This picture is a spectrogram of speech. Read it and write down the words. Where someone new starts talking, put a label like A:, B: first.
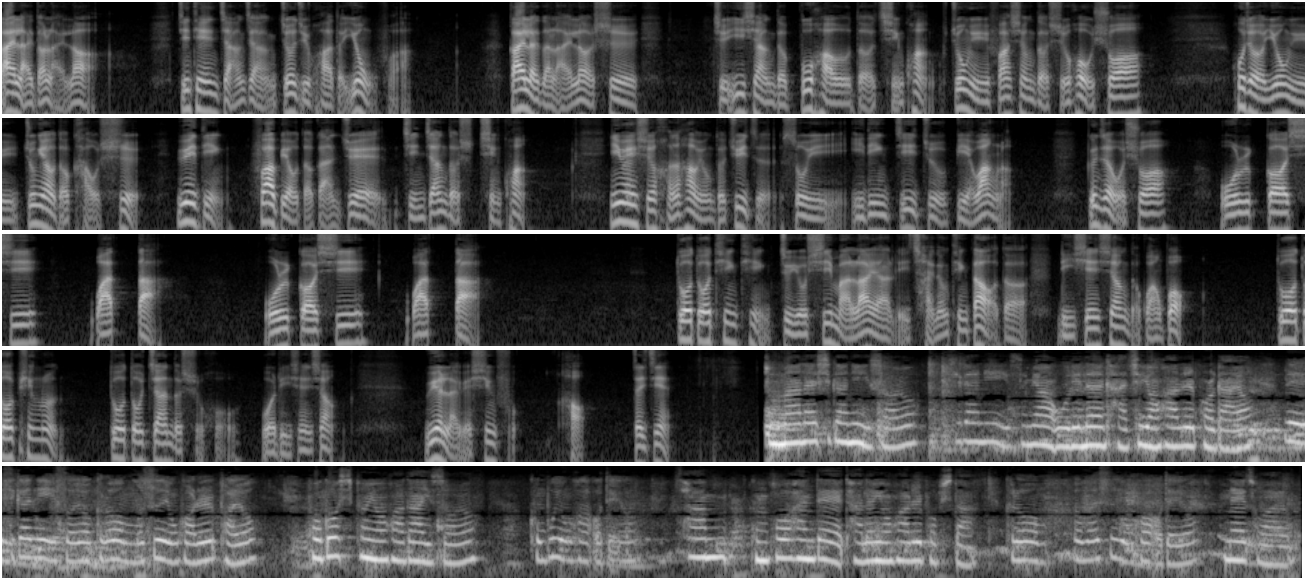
A: 该来的来了，今天讲讲这句话的用法。该来的来了是指意想的不好的情况终于发生的时候说，或者用于重要的考试约定发表的感觉紧张的情况。因为是很好用的句子，所以一定记住，别忘了。跟着我说，올것이왔 다， 올것이왔 다。 多多听听只有喜马拉雅里才能听到的李先生的广播。多多评论，多多赞的时候，我李先生越来越幸福。好，再见。
B: 주말에 시간이 있어요? 시간이 있으면 우리는 같이 영화를 볼까요?
C: 네, 시간이 있어요. 그럼 무슨 영화를 봐요?
B: 보고 싶은 영화가 있어요?
C: 공부 영화 어때요?
B: 참 공포한데 다른 영화를 봅시다.
C: 그럼 로맨스 영화 어때요?
B: 네, 좋아요.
